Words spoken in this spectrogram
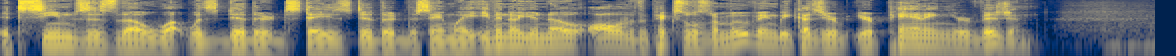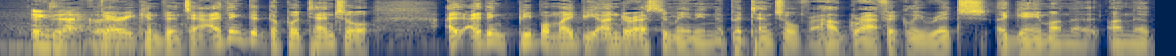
it seems as though what was dithered stays dithered the same way, even though you know all of the pixels are moving because you're you're panning your vision Exactly. very convincing. I think that the potential, I, I think people might be underestimating the potential for how graphically rich a game on the on the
